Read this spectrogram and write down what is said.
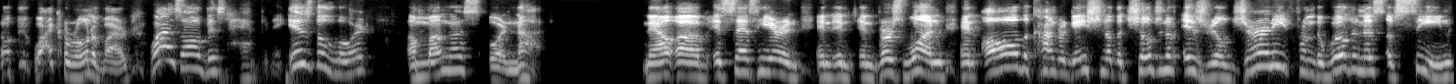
Why coronavirus? Why is all this happening? Is the Lord among us or not? Now, uh, it says here in, in, in, in, verse one, and all the congregation of the children of Israel journeyed from the wilderness of Sin.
